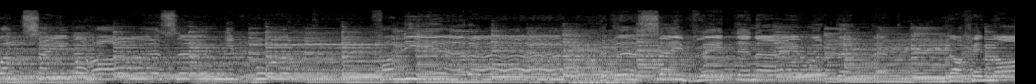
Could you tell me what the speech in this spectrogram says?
want sy behaas in die poort van die Here dit is sy wet en hy oordink dit dag en nag is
